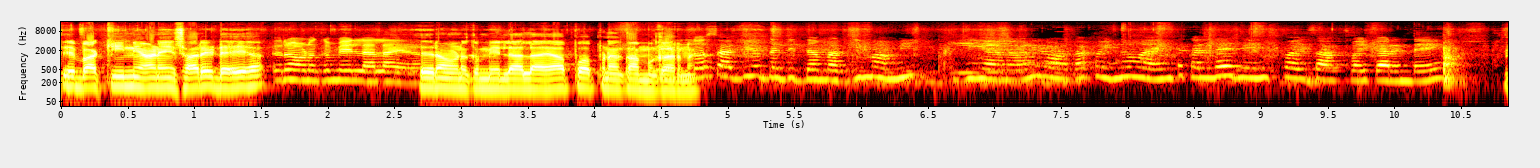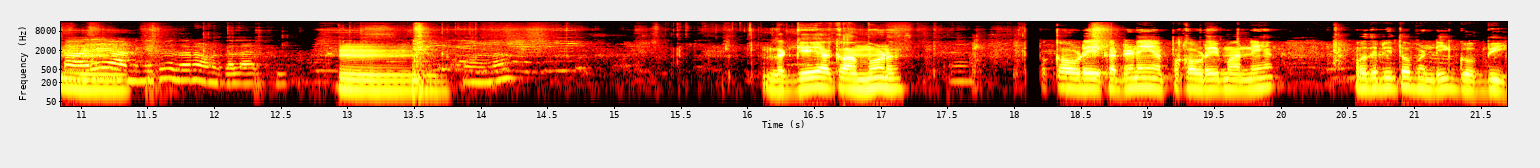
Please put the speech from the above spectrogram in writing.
ਤੇ ਬਾਕੀ ਨਿਆਣੇ ਸਾਰੇ ਡਏ ਆ। ਰੌਣਕ ਮੇਲਾ ਲਾਇਆ। ਤੇ ਰੌਣਕ ਮੇਲਾ ਲਾਇਆ ਆਪੋ ਆਪਣਾ ਕੰਮ ਕਰਨਾ। ਲੋ ਸਾਡੀ ਉਦਾਂ ਜਿੱਦਾਂ ਮਰਜ਼ੀ ਮਾਮੀ ਜੀਆਂ ਨਾਲ ਹੀ ਰੌਣਕਾਂ ਪਹਿਲਾਂ ਆਏ ਤੇ ਕੱਲੇ ਜੇ ਸਫ਼ਾਈ ਸਾਫ਼ ਸਫ਼ਾਈ ਕਰਨ ਦੇ ਸਾਰੇ ਆਣਗੇ ਤੇ ਉਹਦਾ ਰੌਣਕ ਲੱਗਦੀ ਹੂੰ। ਹਣਾ ਲੱਗੇ ਆ ਕੰਮ ਹੁਣ। ਪਕੌੜੇ ਕੱਢਣੇ ਆ ਪਕੌੜੇ ਮਾਰਨੇ ਆ। ਉਹਦੇ ਲਈ ਤੋਂ ਵੰਡੀ ਗੋਭੀ।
